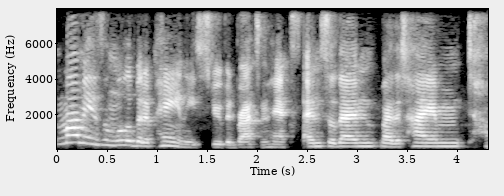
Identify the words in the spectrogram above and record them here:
mommy's in a little bit of pain, these stupid Braxton Hicks. And so then by the time Tom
